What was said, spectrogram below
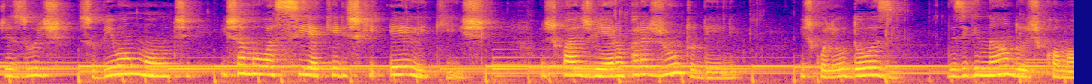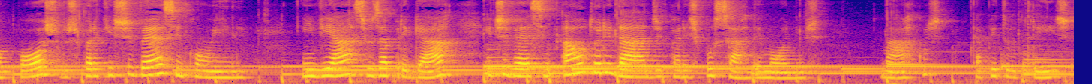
Jesus subiu a um monte e chamou a si aqueles que ele quis, os quais vieram para junto dele. Escolheu doze, designando-os como apóstolos para que estivessem com ele, enviasse-os a pregar e tivessem autoridade para expulsar demônios. Marcos, capítulo 3,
